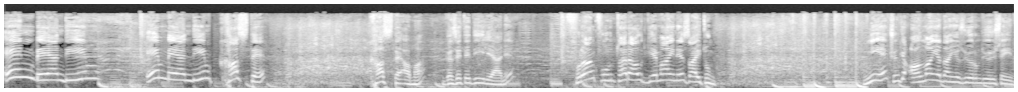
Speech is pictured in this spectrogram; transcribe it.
En beğendiğim en beğendiğim kaste kaste ama gazete değil yani. Frankfurter Allgemeine Zeitung. Niye? Çünkü Almanya'dan yazıyorum diyor Hüseyin.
